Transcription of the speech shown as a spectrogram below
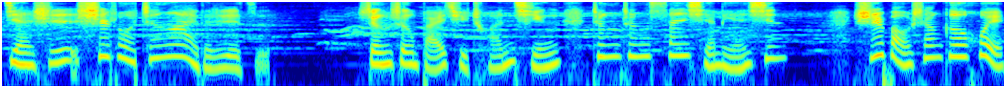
捡拾失落真爱的日子。声声百曲传情，铮铮三弦连心，石宝山歌会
